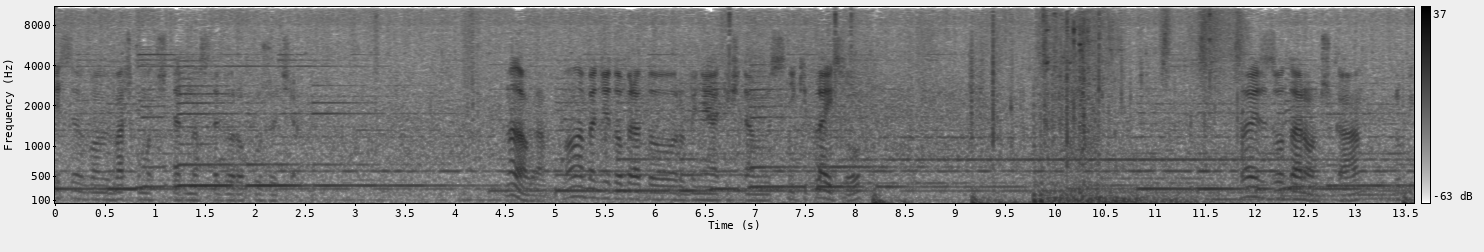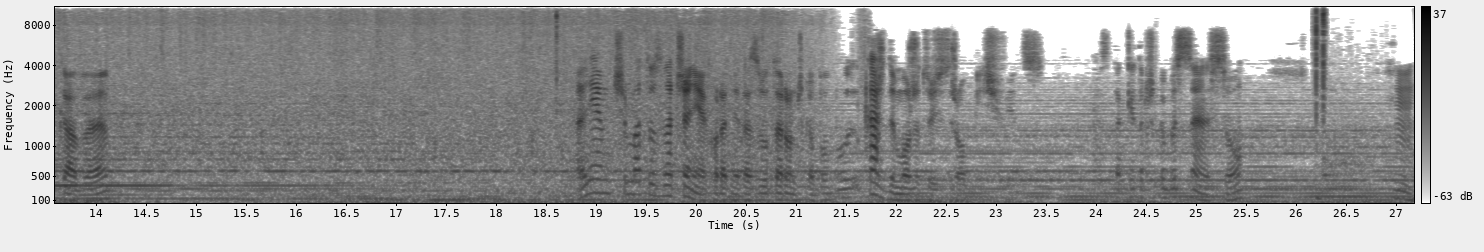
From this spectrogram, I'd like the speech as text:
Jestem włamywaczką od 14 roku życia. No dobra, ona będzie dobra do robienia jakichś tam sneaky place'ów. To jest złota rączka, lubi kawę. Ale nie wiem, czy ma to znaczenie akurat nie ta złota rączka, bo, bo każdy może coś zrobić, więc jest takie troszkę bez sensu. Hmm.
